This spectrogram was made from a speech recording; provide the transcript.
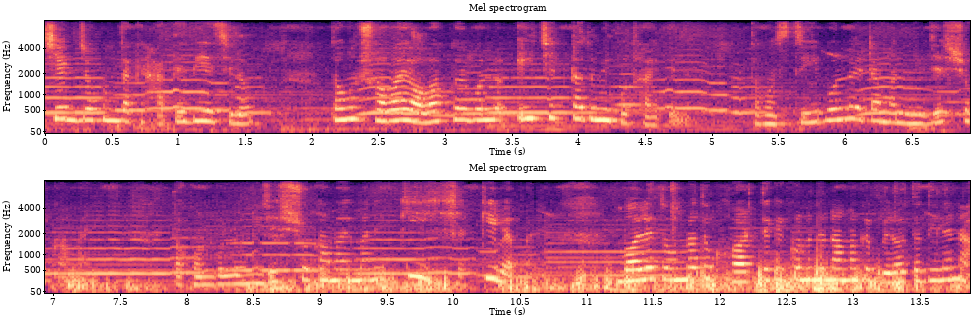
চেক যখন তাকে হাতে দিয়েছিল, তখন সবাই অবাক হয়ে বলল, এই চেকটা তুমি কোথায় পেলে? তখন স্ত্রী বলল, এটা আমার নিজস্ব কামাই। তখন বলল, নিজস্ব কামাই মানে কি হিসাব? কি ব্যাপারে? বলে, তোমরা তো ঘর থেকে কোনোদিন আমাকে বেরোতে দিলে না।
